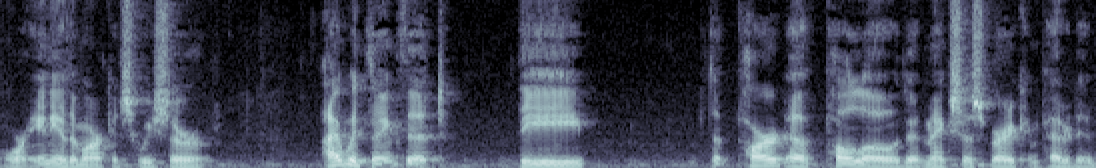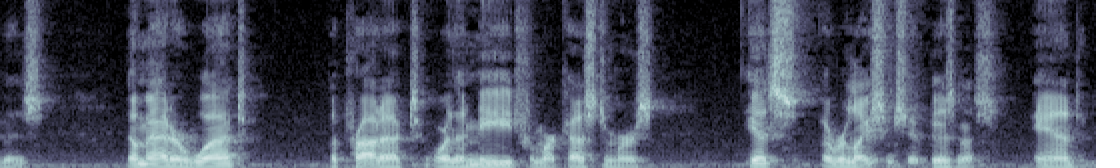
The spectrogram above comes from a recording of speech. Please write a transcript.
or any of the markets we serve. I would think that the the part of polo that makes us very competitive is no matter what the product or the need from our customers, it's a relationship business and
